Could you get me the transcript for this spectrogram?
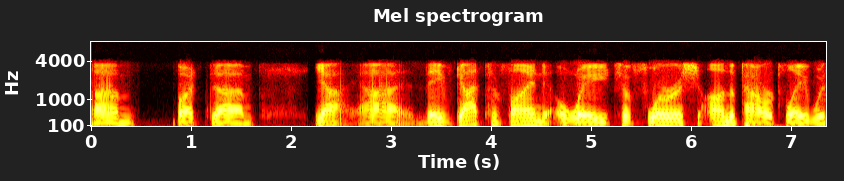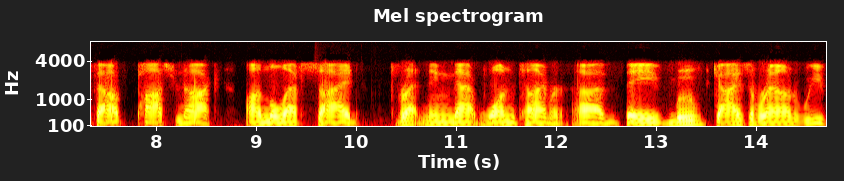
Um, but um, yeah, uh, they've got to find a way to flourish on the power play without Pastrnak on the left side threatening that one timer. Uh, they've moved guys around. We've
